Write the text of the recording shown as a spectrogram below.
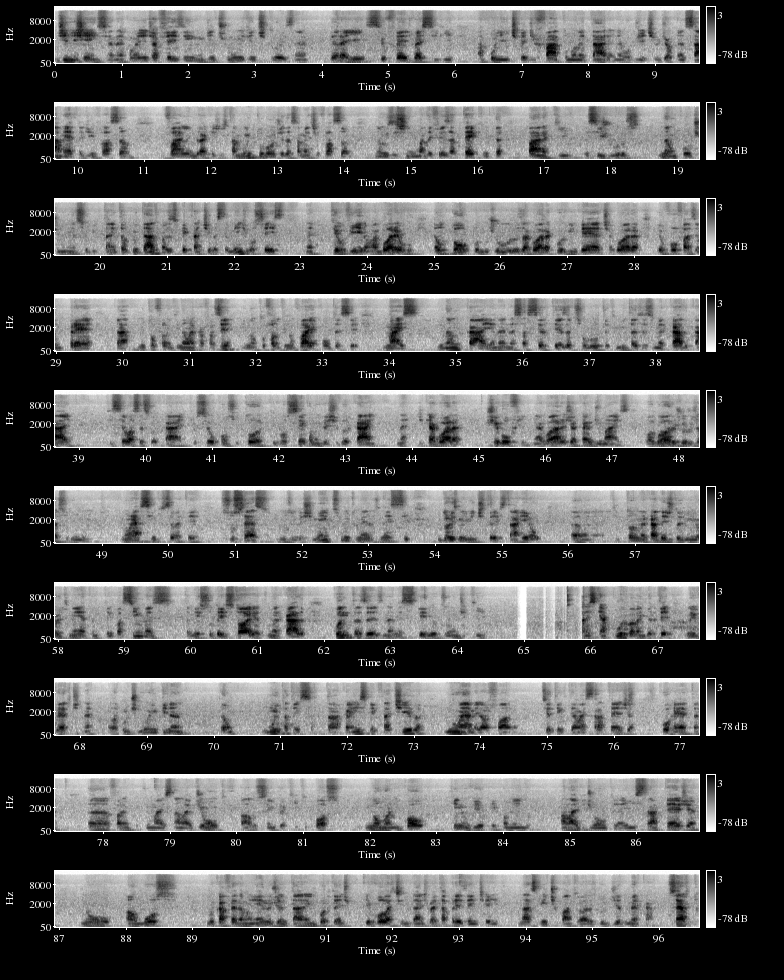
diligência, né? Como a gente já fez em 21 e 22, né? Peraí, se o Fed vai seguir a política de fato monetária, né? O objetivo de alcançar a meta de inflação, vai lembrar que a gente está muito longe dessa meta de inflação. Não existe nenhuma defesa técnica para que esses juros não continuem a subir, tá? Então, cuidado com as expectativas também de vocês, né? Que ouviram, agora é o, é o topo nos juros, agora a curva inverte, agora eu vou fazer um pré, tá? Não estou falando que não é para fazer e não estou falando que não vai acontecer, mas não caia né, nessa certeza absoluta que muitas vezes o mercado cai, que seu assessor cai, que o seu consultor, que você como investidor cai, né, de que agora chegou o fim, né, agora já caiu demais, ou agora o juro já subiu muito. Não é assim que você vai ter sucesso nos investimentos, muito menos nesse 2023, tá? Eu, uh, que estou no mercado desde 2008, nem é tanto tempo assim, mas também estudei história do mercado, quantas vezes, né, nesses períodos onde que parece que a curva vai inverter, não inverte, né? Ela continua empinando. Então, muita atenção, tá? Cair em expectativa não é a melhor forma, você tem que ter uma estratégia correta. Uh, falei um pouquinho mais na live de ontem, falo sempre aqui que posso no Morning Call. Quem não viu, recomendo a live de ontem aí, estratégia no almoço, no café da manhã e no jantar é importante, porque volatilidade vai estar presente aí nas 24 horas do dia do mercado, certo?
